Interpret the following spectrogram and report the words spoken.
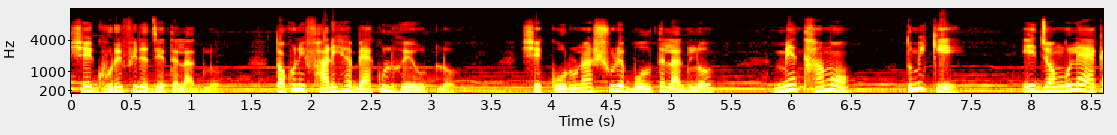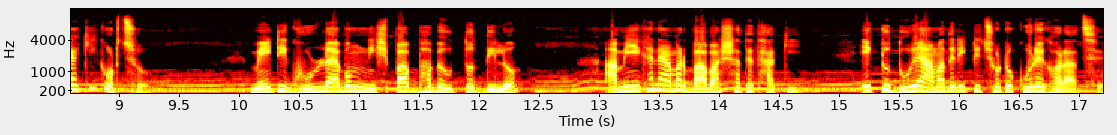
সে ঘুরে ফিরে যেতে লাগল। তখনই ফারিহা ব্যাকুল হয়ে উঠল। সে করুণার সুরে বলতে লাগল মেয়ে, থামো। তুমি কে? এই জঙ্গলে একা কি করছ? মেয়েটি ঘুরল এবং নিষ্পাপভাবে উত্তর দিল, আমি এখানে আমার বাবার সাথে থাকি। একটু দূরে আমাদের একটি ছোট কুড়ে ঘর আছে।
